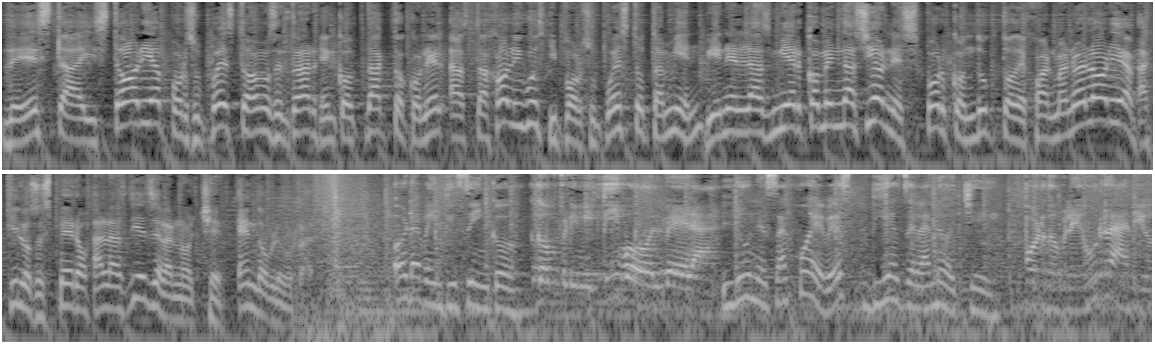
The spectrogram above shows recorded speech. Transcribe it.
de esta historia. Por supuesto, vamos a entrar en contacto con él hasta Hollywood. Y por supuesto, también vienen las mi recomendaciones por conducto de Juan Manuel Oria. Aquí los espero a las 10 de la noche en W Radio. Hora 25. Con Primitivo Olvera. Lunes a jueves, 10 de la noche. Por W Radio.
